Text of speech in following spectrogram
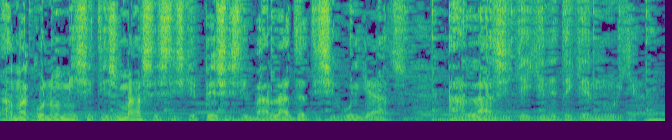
άμα κονομήσει τις μάσες της και πέσει στην παλάτζα της σιγουριάς αλλάζει και γίνεται καινούρια.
